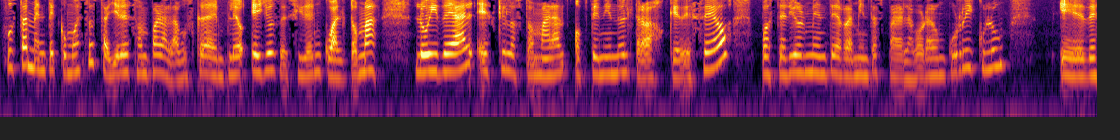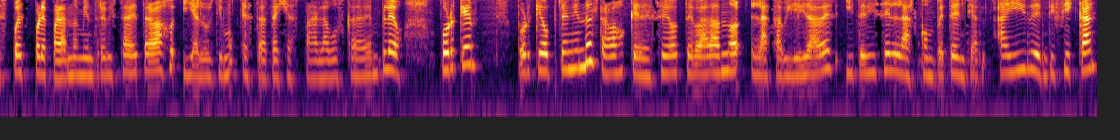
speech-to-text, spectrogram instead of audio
justamente como estos talleres son para la búsqueda de empleo, ellos deciden cuál tomar. Lo ideal es que los tomaran obteniendo el trabajo que deseo, posteriormente herramientas para elaborar un currículum, eh, después preparando mi entrevista de trabajo y al último estrategias para la búsqueda de empleo. ¿Por qué? Porque obteniendo el trabajo que deseo te va dando las habilidades y te dicen las competencias. Ahí identifican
